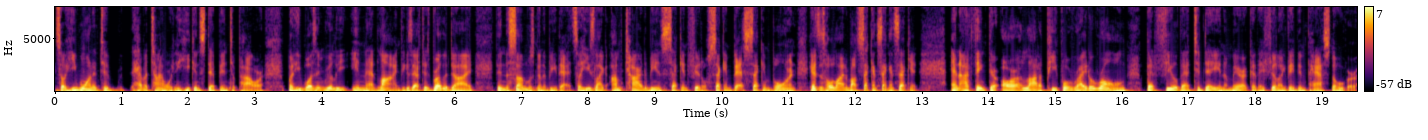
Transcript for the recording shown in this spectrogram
So he wanted to have a time where he can step into power, but he wasn't really in that line because after his brother died, then the son was going to be that. So he's like, I'm tired of being second fiddle, second best, second born. He has this whole line about second, second, second. And I think there are a lot of people, right or wrong, that feel that today in America. They feel like they've been passed over.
